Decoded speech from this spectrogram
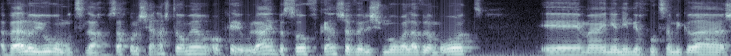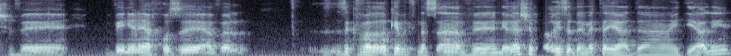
אבל היה לו יורו מוצלח, בסך הכל שנה שאתה אומר, אוקיי, אולי בסוף כן שווה לשמור עליו למרות אה, העניינים מחוץ למגרש ו... וענייני החוזה, אבל זה כבר הרכבת נסעה, ונראה שפריז זה באמת היעד האידיאלי.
